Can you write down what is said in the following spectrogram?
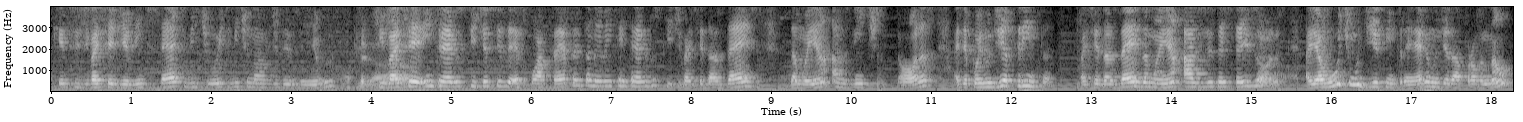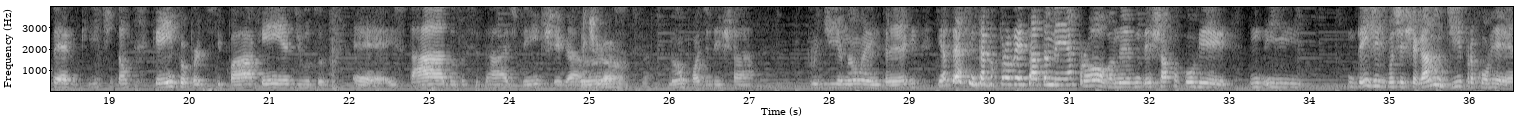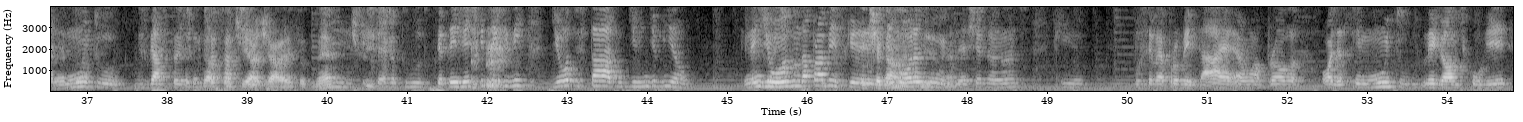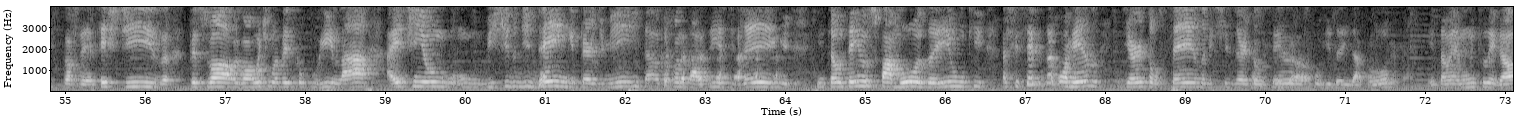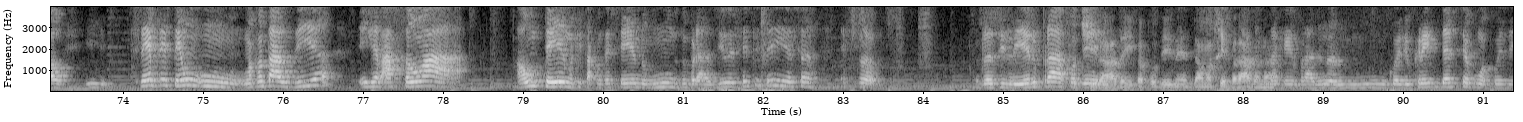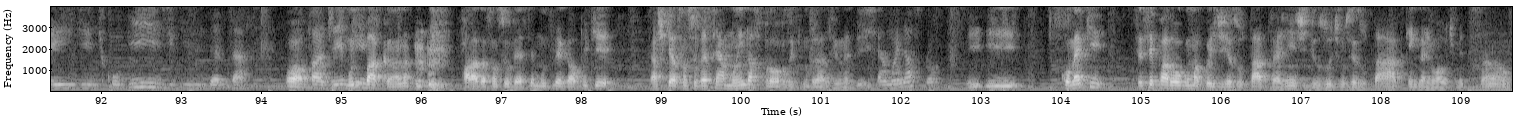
que esse vai ser dia 27, 28 e 29 de dezembro. Ah. Que vai ser entregue os kits esses Expo Atleta e também vai ser entregue dos kits. Vai ser das 10 da manhã às 20 horas. Aí depois no dia 30 vai ser das 10 da manhã às 16 horas. Aí é o último dia que entrega, no dia da prova não pega o kit. Então quem for participar, quem é de outro é, estado, outra cidade, tem que chegar Tem que antes. chegar antes, né? Não pode deixar pro dia não é entregue. E até assim, até para aproveitar também a prova, né? Não deixar para correr. E não tem jeito de você chegar no dia para correr ela. É muito desgastante, É muito desgastante cansativo. viajar, é tudo, né? Isso, Difícil. pega tudo. Porque tem gente que tem que vir de outro estado, tem que vir de avião. Que nem de. 11 não dá para vir, porque demora mesmo, muito, né? né? Chega antes, que você vai aproveitar, é uma prova, olha assim, muito legal de correr. Igual você é festiva, pessoal, igual a última vez que eu corri lá, aí tinha um, um vestido de dengue perto de mim, tava com a fantasia de dengue. Então tem os famosos aí, um que acho que sempre tá correndo de Ayrton Senna, vestido de Ayrton Senna nas corridas aí da Globo. Então é muito legal. E sempre têm um- um- uma fantasia em relação a, a um tema que está acontecendo no mundo, no Brasil. Eles sempre tem essa, essa brasileiro para poder tirada aí pra poder né, dar uma quebrada na. dar quebrada na, coisa. Eu creio que deve ser alguma coisa aí de, de Covid que deve estar Ó, fazer. muito porque- bacana. Falar da São Silvestre é muito legal porque acho que a São Silvestre é a mãe das provas aqui no Brasil, né? Isso é a mãe das provas. E, e como é que você separou alguma coisa de resultado pra gente, dos últimos resultados, quem ganhou a última edição?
